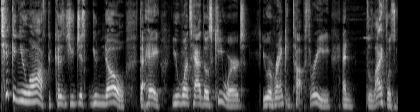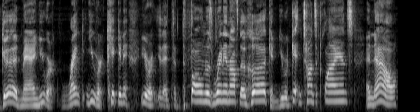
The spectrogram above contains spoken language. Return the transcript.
ticking you off because you just you know that hey, you once had those keywords, you were ranking top 3 and life was good, man. You were rank, you were kicking it. You were the phone was ringing off the hook, and you were getting tons of clients. And now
